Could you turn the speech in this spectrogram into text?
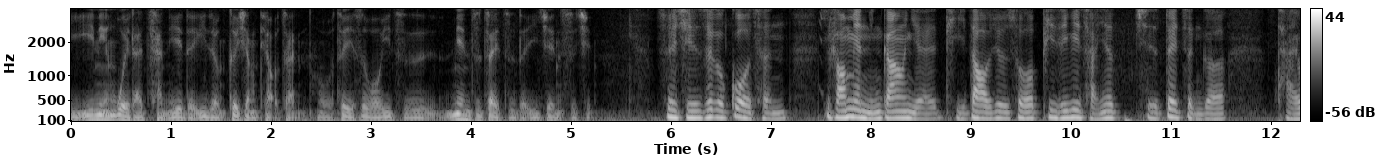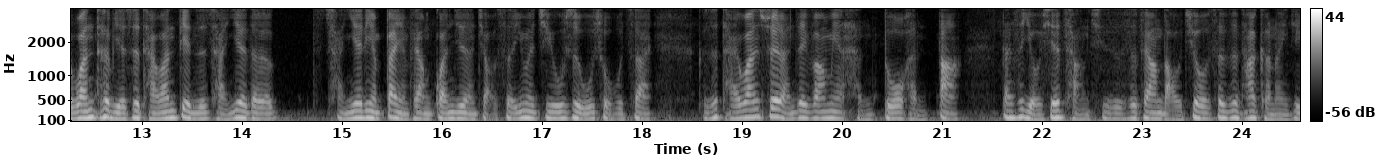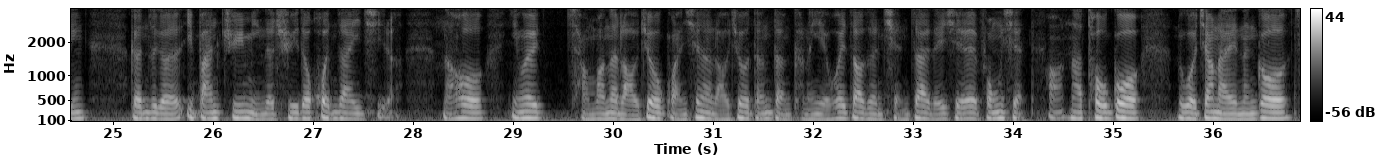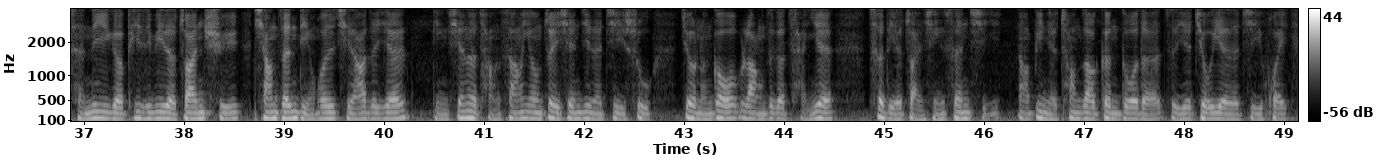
以引领未来产业的一种各项挑战，哦，这也是我一直念兹在兹的一件事情。所以，其实这个过程，一方面您刚刚也提到，就是说 PCB 产业其实对整个台湾，特别是台湾电子产业的产业链扮演非常关键的角色，因为几乎是无所不在。可是，台湾虽然这方面很多很大，但是有些厂其实是非常老旧，甚至它可能已经跟这个一般居民的区域都混在一起了。然后，因为厂房的老旧、管线的老旧等等，可能也会造成潜在的一些风险啊。那透过如果将来能够成立一个 PCB 的专区，像臻鼎或者其他这些领先的厂商，用最先进的技术，就能够让这个产业彻底的转型升级，然后并且创造更多的这些就业的机会。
